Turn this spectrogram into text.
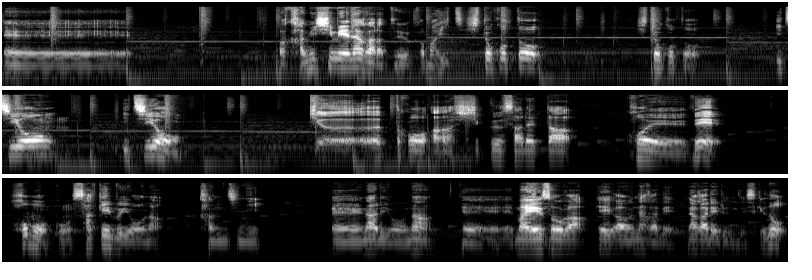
えーまあ、噛み締めながらというか、まあ、ひ一言一言。一音一音キューッとこう圧縮された声でほぼこう叫ぶような感じに、えーなるような、えーまあ、映像が映画の中で流れるんですけど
